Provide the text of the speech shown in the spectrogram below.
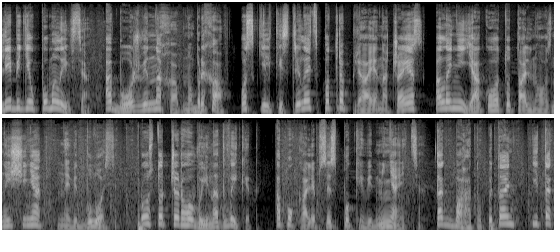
Шрам. Помилився, або ж він нахабно брехав, оскільки стрілець потрапляє на ЧАЕС, але ніякого тотального знищення не відбулося. Просто черговий надвикид. Апокаліпсис поки відміняється. Так багато питань і так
